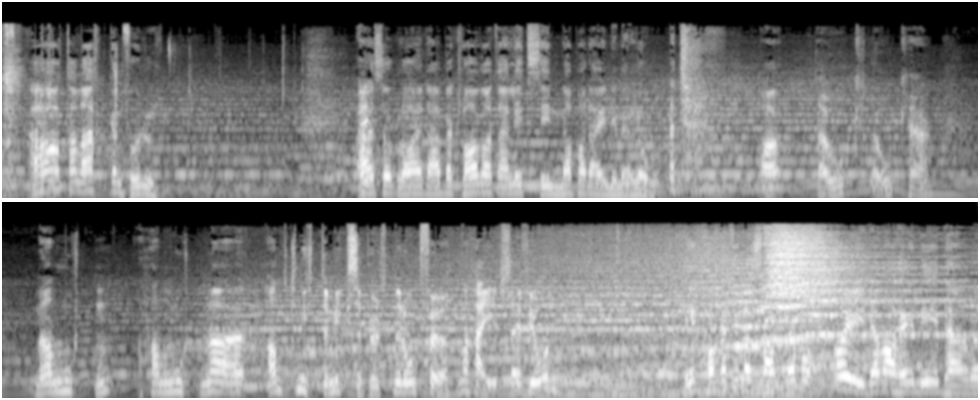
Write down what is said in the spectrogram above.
jeg har tallerken full. Jeg er så glad i deg. Beklager at jeg er litt sinna på deg innimellom. Ja, det er ok, det er ok. Men han Morten, han Morten, eh, han knytter miksepulten rundt føttene og heiv seg i fjorden. Vi kommer til å savne Morten. Oi, det var høy lyd her.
